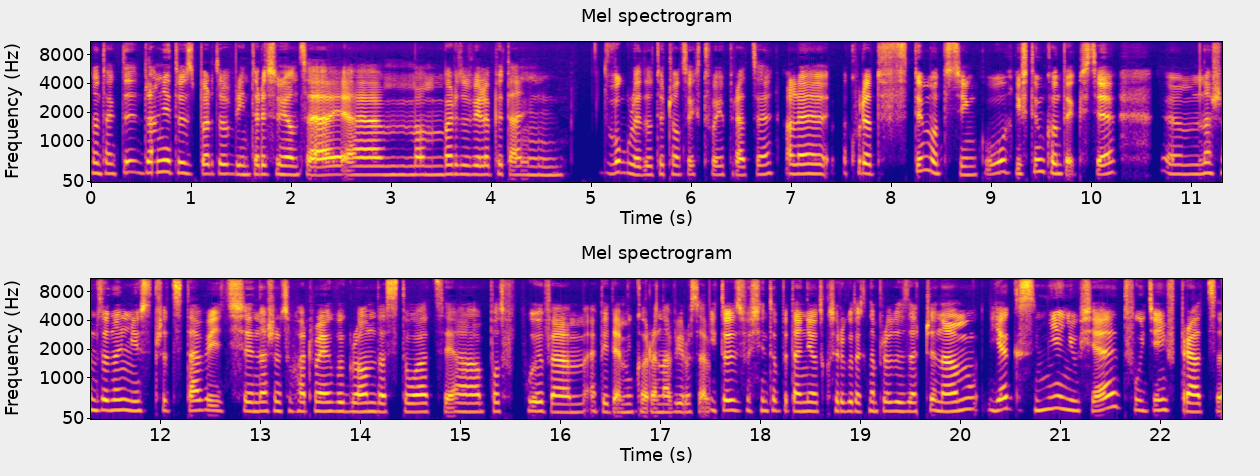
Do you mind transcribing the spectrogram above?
No tak, dla mnie to jest bardzo interesujące. Ja mam bardzo wiele pytań w ogóle dotyczących Twojej pracy, ale akurat w tym odcinku i w tym kontekście naszym zadaniem jest przedstawić naszym słuchaczom, jak wygląda sytuacja pod wpływem epidemii koronawirusa. I to jest właśnie to pytanie, od którego tak naprawdę zaczynam. Jak zmienił się Twój dzień w pracy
